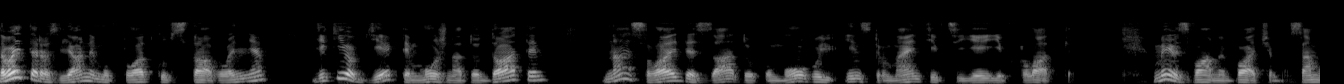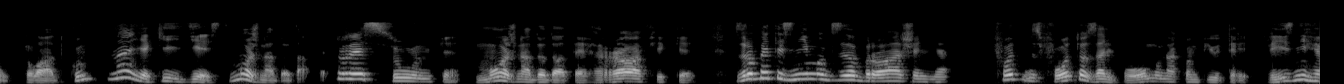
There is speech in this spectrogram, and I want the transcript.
Давайте розглянемо вкладку Вставлення, які об'єкти можна додати на слайди за допомогою інструментів цієї вкладки. Ми з вами бачимо саму вкладку, на якій є, можна додати рисунки, можна додати графіки, зробити знімок зображення, фото, з альбому на комп'ютері, різні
